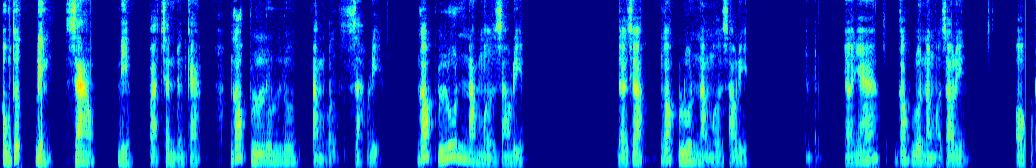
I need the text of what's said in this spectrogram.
Công thức đỉnh, giao, điểm và chân đường cao. Góc luôn luôn nằm ở giao điểm. Góc luôn nằm ở giao điểm. Nhớ chưa? Góc luôn nằm ở giao điểm. Nhớ nhá, góc luôn nằm ở giao điểm. Ok.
